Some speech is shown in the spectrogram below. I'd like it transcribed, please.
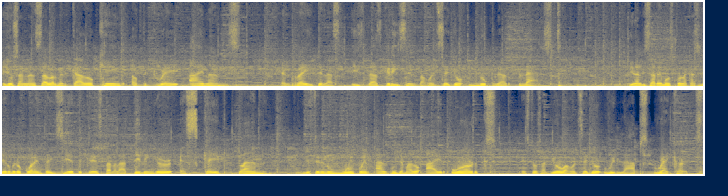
Ellos han lanzado al mercado King of the Grey Islands, el rey de las islas grises bajo el sello Nuclear Blast. Finalizaremos con la casilla número 47 que es para la Dillinger Escape Plan ellos tienen un muy buen álbum llamado Airworks. Esto salió bajo el sello Relapse Records.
